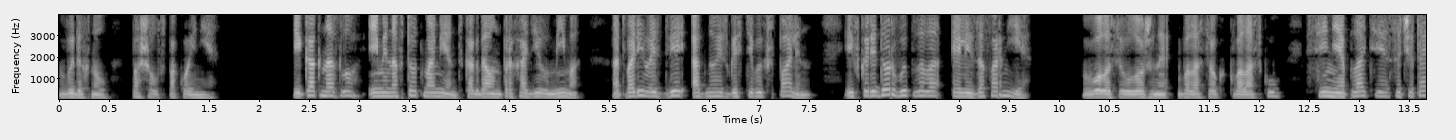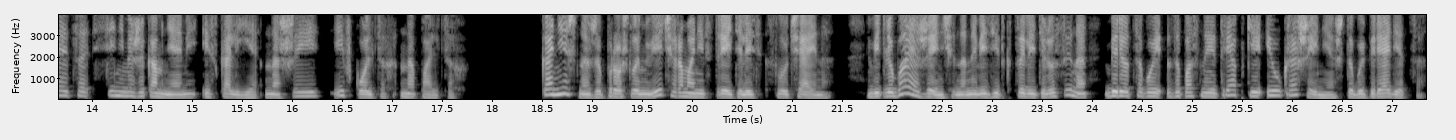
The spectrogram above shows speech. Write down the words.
Выдохнул, пошел спокойнее. И как назло, именно в тот момент, когда он проходил мимо, отворилась дверь одной из гостевых спален, и в коридор выплыла Элиза Фарнье. Волосы уложены волосок к волоску, синее платье сочетается с синими же камнями из колье на шее и в кольцах на пальцах. Конечно же, прошлым вечером они встретились случайно. Ведь любая женщина на визит к целителю сына берет с собой запасные тряпки и украшения, чтобы переодеться.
